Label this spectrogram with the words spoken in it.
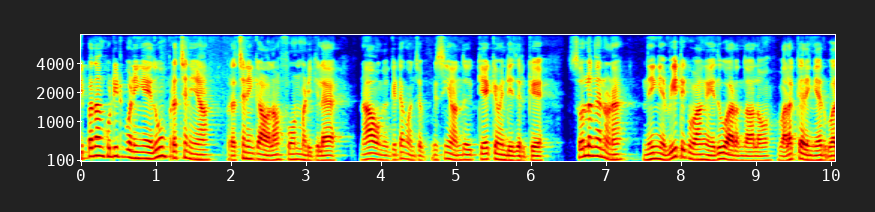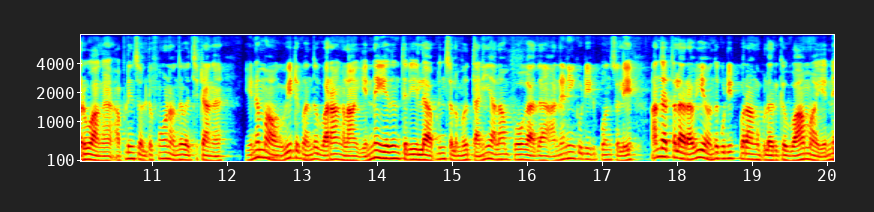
இப்போ தான் கூட்டிகிட்டு போனீங்க? எதுவும் பிரச்சனையா? பிரச்சனைக்காவெல்லாம் ஃபோன் மடிக்கலை நான் உங்ககிட்ட கொஞ்சம் விஷயம் வந்து கேட்க வேண்டியது இருக்குது சொல்லுங்கன்னொன்னே நீங்கள் வீட்டுக்கு வாங்க எதுவாக இருந்தாலும் வழக்கறிஞர் வருவாங்க அப்படின்னு சொல்லிட்டு ஃபோனை வந்து வச்சுட்டாங்க. என்னம்மா அவங்க வீட்டுக்கு வந்து வராங்களாம் என்ன ஏதுன்னு தெரியல அப்படின்னு சொல்லும்போது தனியாலாம் போகாத அண்ணனையும் கூட்டிகிட்டு போன்னு சொல்லி அந்த இடத்துல ரவியை வந்து கூட்டிகிட்டு போகிறாங்க போல இருக்குது வாமா என்ன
